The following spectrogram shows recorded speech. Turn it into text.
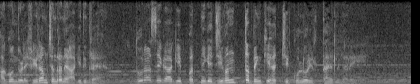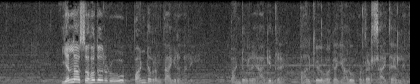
ಹಾಗೊಂದು ವೇಳೆ ಶ್ರೀರಾಮಚಂದ್ರನೇ ಆಗಿದ್ದಿದ್ರೆ ದುರಾಸೆಗಾಗಿ ಪತ್ನಿಗೆ ಜೀವಂತ ಬೆಂಕಿ ಹಚ್ಚಿ ಕೊಲ್ಲೋರು ಇರ್ತಾ ಇರಲಿಲ್ಲ ರೀ. ಎಲ್ಲ ಸಹೋದರರು ಪಾಂಡವರಂತ ಆಗಿರಲ್ಲ ರೀ. ಪಾಂಡವರೇ ಆಗಿದ್ರೆ ಪಾಲ್ ಕೇಳುವಾಗ ಯಾರೂ ಹೊಡೆದಾಟ ಸಾಯ್ತಾ ಇರಲಿಲ್ಲ.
